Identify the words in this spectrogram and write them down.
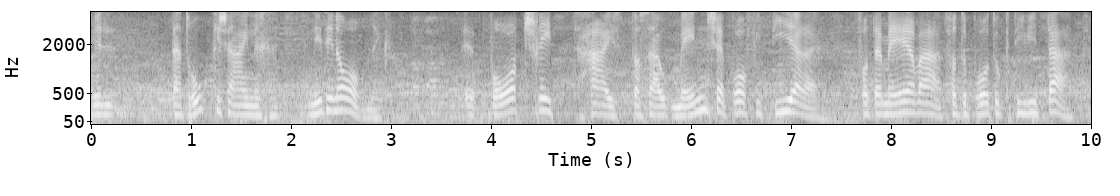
weil der Druck ist eigentlich nicht in Ordnung. Fortschritt heißt, dass auch Menschen profitieren von dem Mehrwert, von der Produktivität.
